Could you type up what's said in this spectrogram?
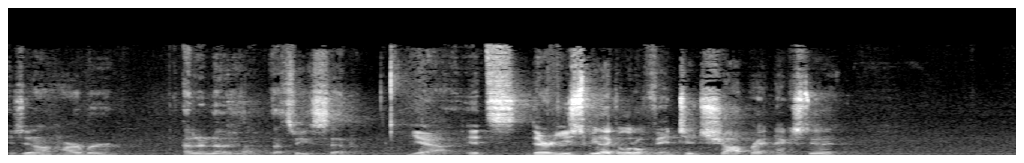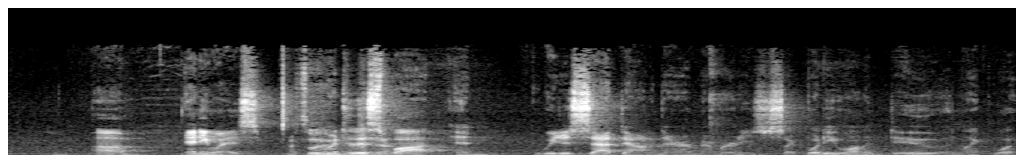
is it on Harbor? I don't know. That's what you said. Yeah, it's there used to be like a little vintage shop right next to it. Um, anyways, That's we went to this yeah. spot and we just sat down in there. I remember, and he's just like, "What do you want to do?" And like, "What,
